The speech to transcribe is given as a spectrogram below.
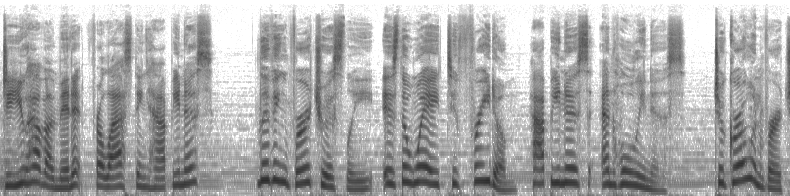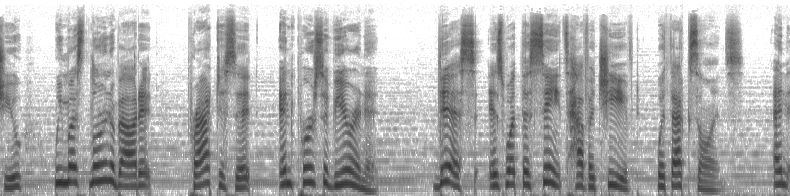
Do you have a minute for lasting happiness? Living virtuously is the way to freedom, happiness, and holiness. To grow in virtue, we must learn about it, practice it, and persevere in it. This is what the saints have achieved with excellence. An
